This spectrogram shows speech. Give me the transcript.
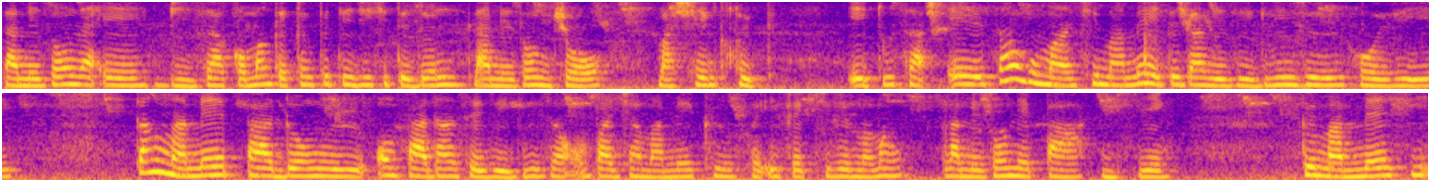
La maison là est bizarre. Comment quelqu'un peut te dire qu'il te donne la maison Joe, machin, truc et tout ça. Et sans vous mentir, ma mère était dans les églises réveillées. Quand ma mère pardonne, on part dans ces églises, on peut dire à ma mère que effectivement la maison n'est pas bien. Que ma mère, si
